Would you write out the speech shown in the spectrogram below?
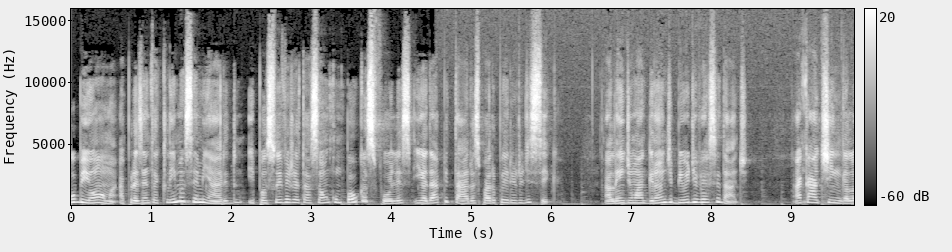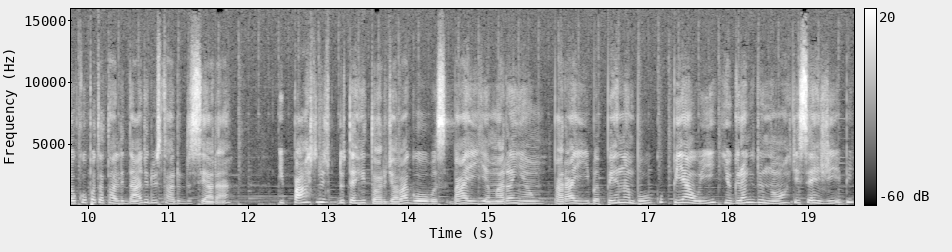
O bioma apresenta clima semiárido e possui vegetação com poucas folhas e adaptadas para o período de seca, além de uma grande biodiversidade. A Caatinga ocupa a totalidade do estado do Ceará e parte do, território de Alagoas, Bahia, Maranhão, Paraíba, Pernambuco, Piauí, Rio Grande do Norte, Sergipe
